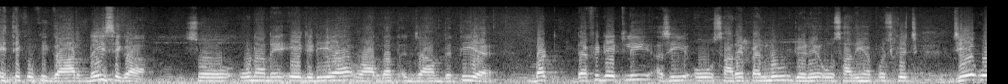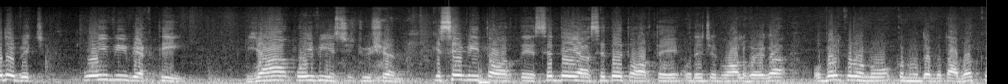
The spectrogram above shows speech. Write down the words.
ਇੱਥੇ ਕਿਉਂਕਿ ਗਾਰਡ ਨਹੀਂ ਸੀਗਾ ਸੋ ਉਹਨਾਂ ਨੇ ਇਹ ਜਿਹੜੀ ਹੈ ਵਾਰਦਾਤ ਅੰਜਾਮ ਦਿੱਤੀ ਹੈ। ਬਟ ਡੈਫੀਨੇਟਲੀ ਅਸੀਂ ਉਹ ਸਾਰੇ ਪਹਿਲੂ ਜਿਹੜੇ ਉਹ ਸਾਰੀਆਂ ਪੁੱਛਗਿੱਛ ਜੇ ਉਹਦੇ ਵਿੱਚ ਕੋਈ ਵੀ ਵਿਅਕਤੀ ਜਾਂ ਕੋਈ ਵੀ ਇੰਸਟੀਟਿਊਸ਼ਨ ਕਿਸੇ ਵੀ ਤੌਰ ਤੇ ਸਿੱਧੇ ਜਾਂ ਸਿੱਧੇ ਤੌਰ ਤੇ ਉਹਦੇ ਚ ਇਨਵੋਲ ਹੋਏਗਾ ਉਹ ਬਿਲਕੁਲ ਉਹਨੂੰ ਕਾਨੂੰਨ ਦੇ ਮੁਤਾਬਕ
